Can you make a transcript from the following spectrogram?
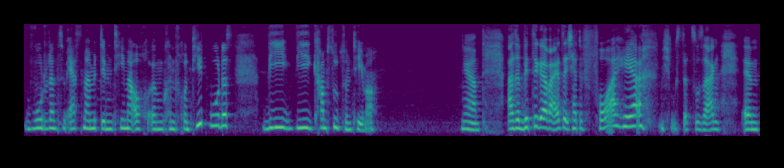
wo du dann zum ersten Mal mit dem Thema auch ähm, konfrontiert wurdest? Wie, wie kamst du zum Thema? Ja, also witzigerweise, ich hatte vorher, ich muss dazu sagen, ähm,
